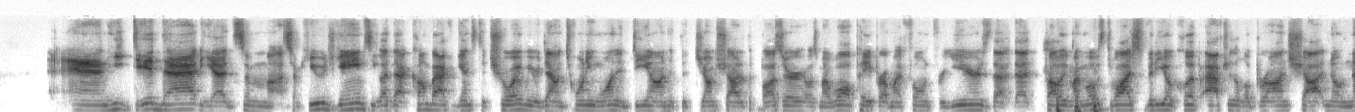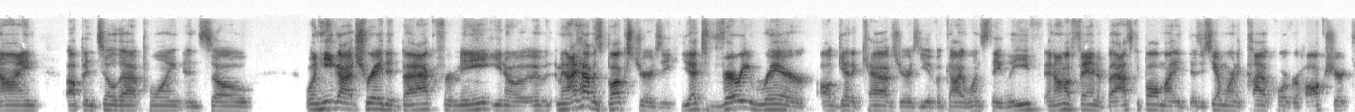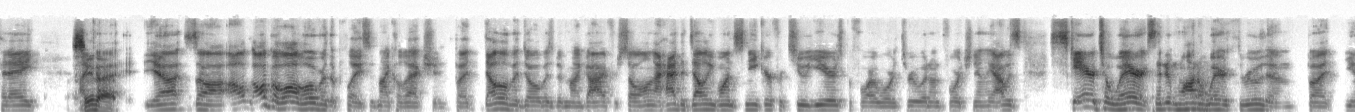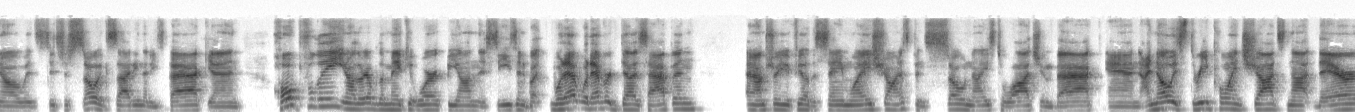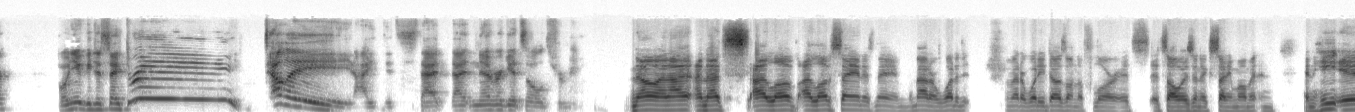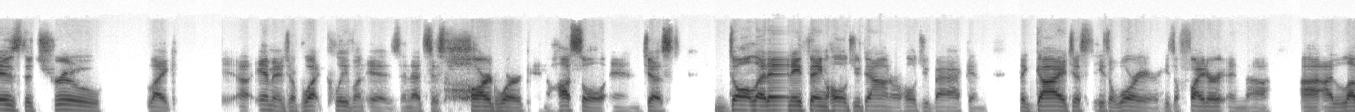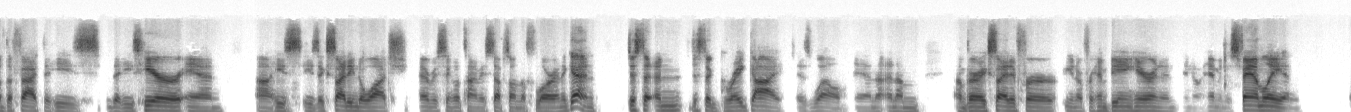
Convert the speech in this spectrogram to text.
and he did that. He had some uh, some huge games. He led that comeback against Detroit. We were down 21, and Dion hit the jump shot at the buzzer. It was my wallpaper on my phone for years. That that probably my most watched video clip after the LeBron shot in 09 up until that point. And so when he got traded back for me, you know, I mean, I have his Bucks jersey. It's very rare I'll get a Cavs jersey of a guy once they leave. And I'm a fan of basketball. My, as you see, I'm wearing a Kyle Korver Hawk shirt today. See that? Yeah, so I'll, I'll go all over the place with my collection. But Dellavedova has been my guy for so long. I had the Delly One sneaker for two years before I wore through it. Unfortunately, I was scared to wear it because I didn't want to wear through them. But you know, it's it's just so exciting that he's back and hopefully, you know, they're able to make it work beyond this season. But whatever whatever does happen, and I'm sure you feel the same way, Sean. It's been so nice to watch him back. And I know his three point shot's not there, but when you could just say three, Delly, I it's that that never gets old for me. No, and I and that's I love I love saying his name. No matter what it, no matter what he does on the floor, it's it's always an exciting moment. And and he is the true like uh, image of what Cleveland is, and that's just hard work and hustle and just don't let anything hold you down or hold you back. And the guy just he's a warrior, he's a fighter, and uh, I love the fact that he's that he's here and uh, he's he's exciting to watch every single time he steps on the floor. And again, just a, a just a great guy as well. And and I'm I'm very excited for you know for him being here and, and you know him and his family and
